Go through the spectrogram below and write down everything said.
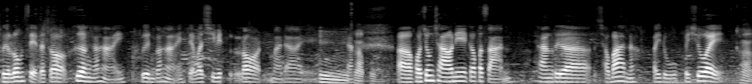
เรือล่มเสร็จแล้วก็เครื่องก็หายปืนก็หาย แต่ว่าชีวิตรอดมาได้ อืมค่ะ ครับผมอาพอช่วงเช้านี่ก็ประสานทางเรือชาวบ้านนะไปดูไปช่วย ครับ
